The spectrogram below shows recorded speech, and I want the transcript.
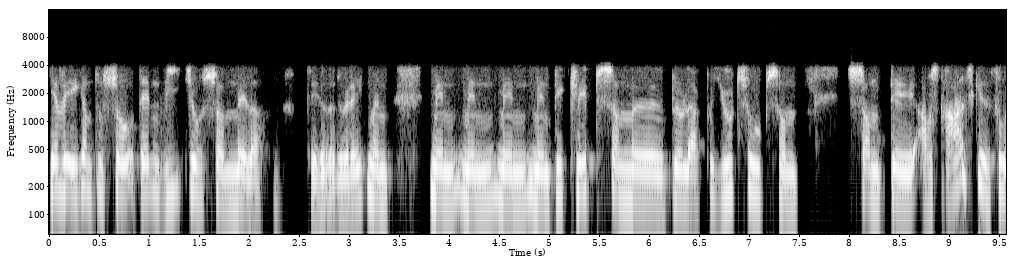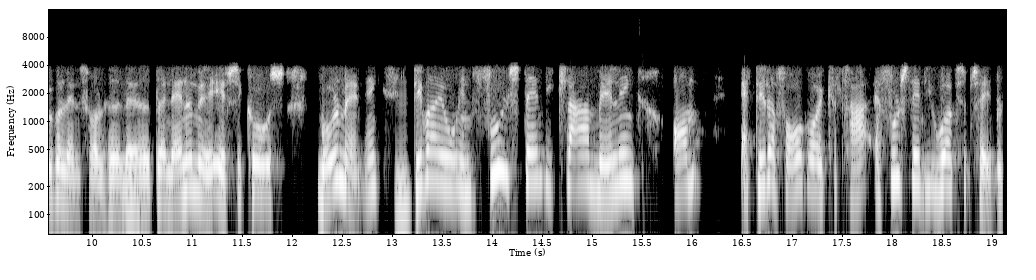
jeg ved ikke, om du så den video, som, eller det hedder det vel ikke, men, men, men, men, men det klip, som øh, blev lagt på YouTube, som, som det australske fodboldlandshold havde mm. lavet, blandt andet med FCK's målmand, ikke? Mm. det var jo en fuldstændig klar melding om, at det, der foregår i Katar, er fuldstændig uacceptabelt.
